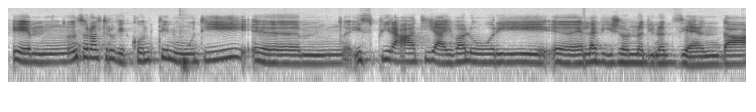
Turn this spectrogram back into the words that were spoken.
E, ehm, non sono altro che contenuti ehm, ispirati ai valori eh, e alla vision di un'azienda,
